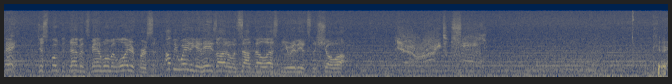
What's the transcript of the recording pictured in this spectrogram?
Hey, just spoke to Devin's man-woman lawyer person. I'll be waiting at Hayes Auto in South LS for you idiots to show up. Okay.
